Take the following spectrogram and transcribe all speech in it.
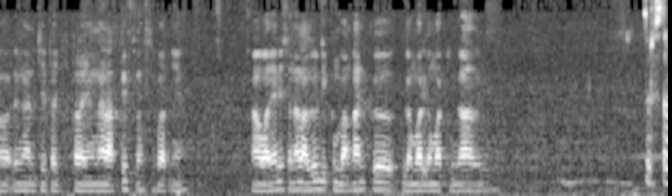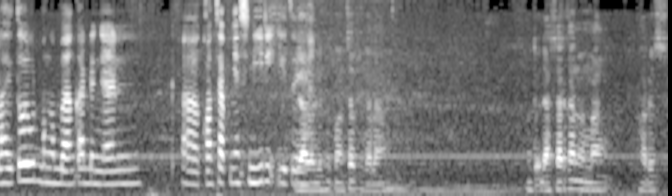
eh, dengan cerita-cerita yang naratif lah sifatnya awalnya di sana lalu dikembangkan ke gambar-gambar tunggal. Terus setelah itu mengembangkan dengan eh, konsepnya sendiri gitu ya? Ya? lebih ke konsep sekarang. Untuk dasar kan memang harus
